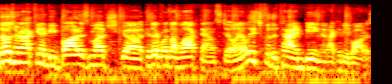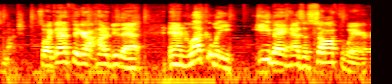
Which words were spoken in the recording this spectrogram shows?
those are not going to be bought as much because uh, everyone's on lockdown still, and at least for the time being, they're not going to be bought as much. So I got to figure out how to do that. And luckily, eBay has a software.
